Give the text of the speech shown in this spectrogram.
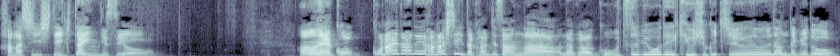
話していきたいんですよ。あのね、こ、この間ね、話していた患者さんが、なんか、こう、うつ病で休職中なんだけど、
